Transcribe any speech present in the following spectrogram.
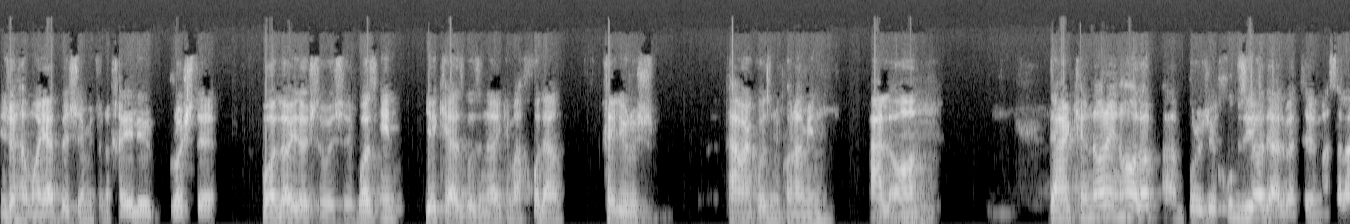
اینجا حمایت بشه می‌تونه خیلی رشد بالایی داشته باشه. باز این یکی از گزینه‌هایی که من خودم خیلی روش تمرکز می‌کنم این الان. در کنار اینها حالا پروژه خوب زیاده البته. مثلا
